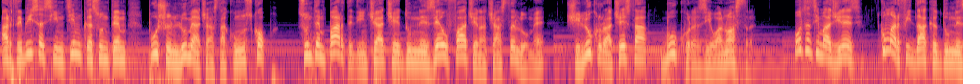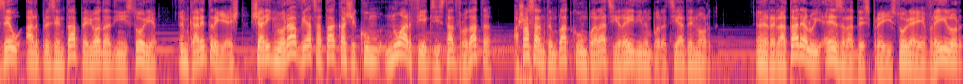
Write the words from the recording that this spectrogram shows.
ar trebui să simțim că suntem puși în lumea aceasta cu un scop. Suntem parte din ceea ce Dumnezeu face în această lume și lucrul acesta bucură ziua noastră. Poți să-ți imaginezi cum ar fi dacă Dumnezeu ar prezenta perioada din istorie în care trăiești și ar ignora viața ta ca și cum nu ar fi existat vreodată? Așa s-a întâmplat cu împărații răi din împărăția de nord. În relatarea lui Ezra despre istoria evreilor,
